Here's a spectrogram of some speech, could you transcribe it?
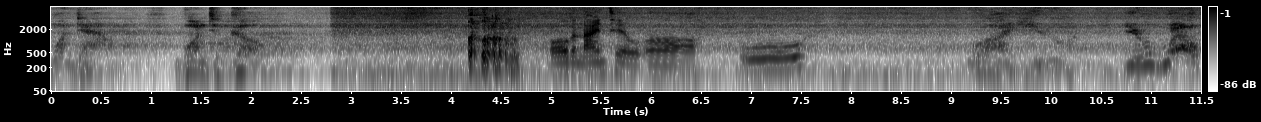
One down, one to go. Oh, the nine tail. Oh. Ooh. Why, you, you whelp!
